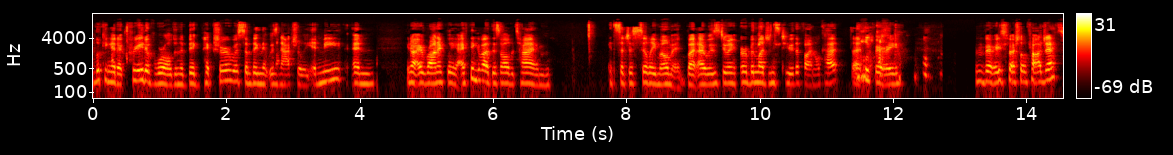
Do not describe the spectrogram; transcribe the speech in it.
looking at a creative world in the big picture was something that was naturally in me. And, you know, ironically, I think about this all the time. It's such a silly moment, but I was doing Urban Legends 2, the final cut, that very, very special project.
